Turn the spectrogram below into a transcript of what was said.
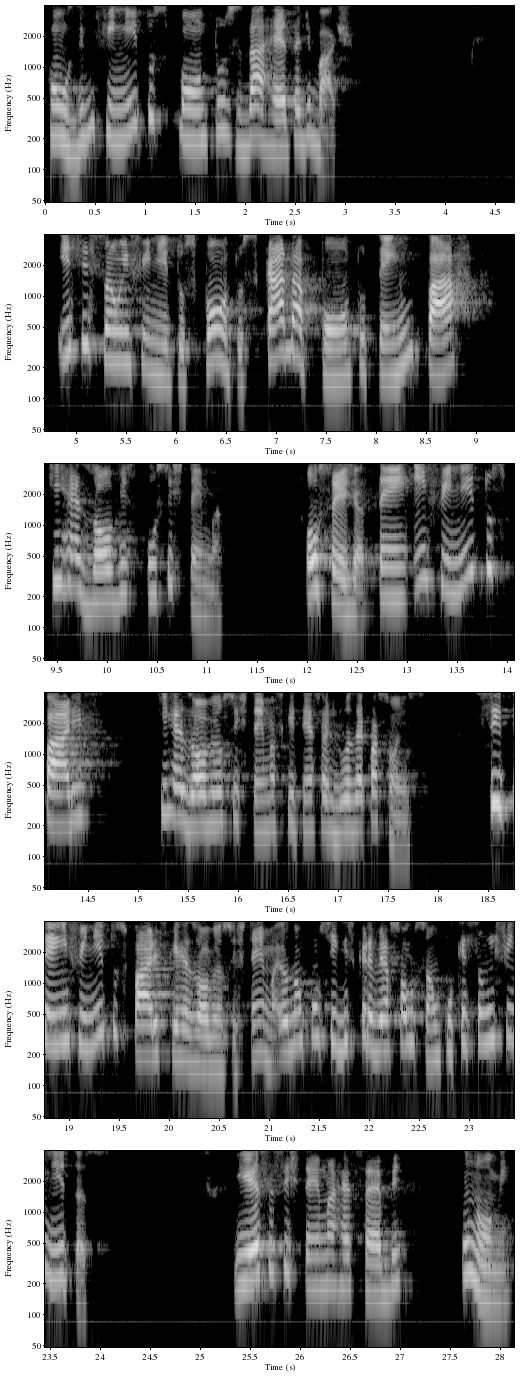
com os infinitos pontos da reta de baixo. E se são infinitos pontos, cada ponto tem um par que resolve o sistema. Ou seja, tem infinitos pares que resolvem os sistemas que têm essas duas equações. Se tem infinitos pares que resolvem o sistema, eu não consigo escrever a solução, porque são infinitas. E esse sistema recebe um nome.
